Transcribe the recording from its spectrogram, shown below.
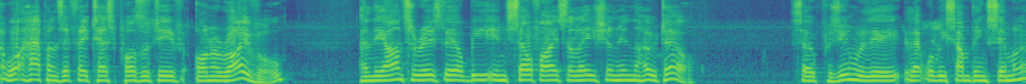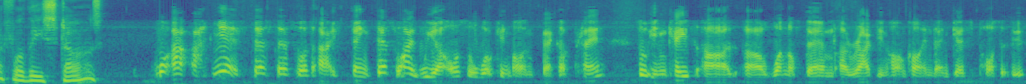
what happens if they test positive on arrival? And the answer is they'll be in self isolation in the hotel. So presumably that will be something similar for these stars. Well, uh, yes, that's that's what I think. That's why we are also working on backup plan. So in case uh, uh, one of them arrives in Hong Kong and then gets positive,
